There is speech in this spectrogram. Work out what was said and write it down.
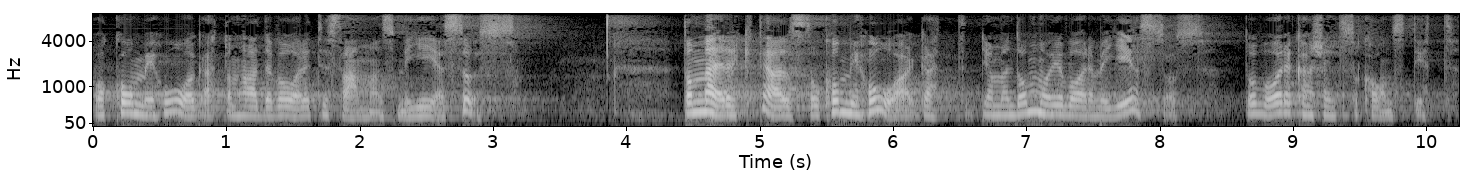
och kom ihåg att de hade varit tillsammans med Jesus. De märkte alltså och kom ihåg att ja, men de har ju varit med Jesus. Då var det kanske inte så konstigt.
